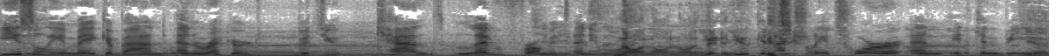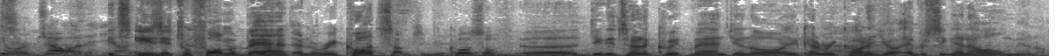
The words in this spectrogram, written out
easily make a band and a record, but you can't live from it anymore. No, no, no. You, you can It's- actually tour, and it can be Yes. your job. it's easy to form a band and record something because of uh, digital equipment. You know, you can record it, your everything at home. You know,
